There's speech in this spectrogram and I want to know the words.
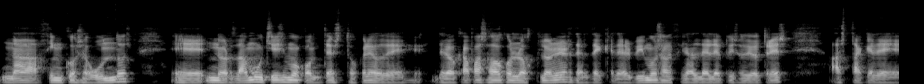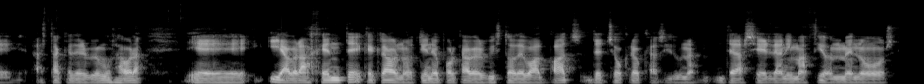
nada, cinco segundos, eh, nos da muchísimo contexto, creo, de, lo que ha pasado con los clones desde que les vimos al final del episodio 3 hasta que, le, hasta que les vemos ahora. Eh, y habrá gente que, claro, no tiene por qué haber visto The Bad Batch. De hecho, creo que ha sido una de las series de animación menos,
